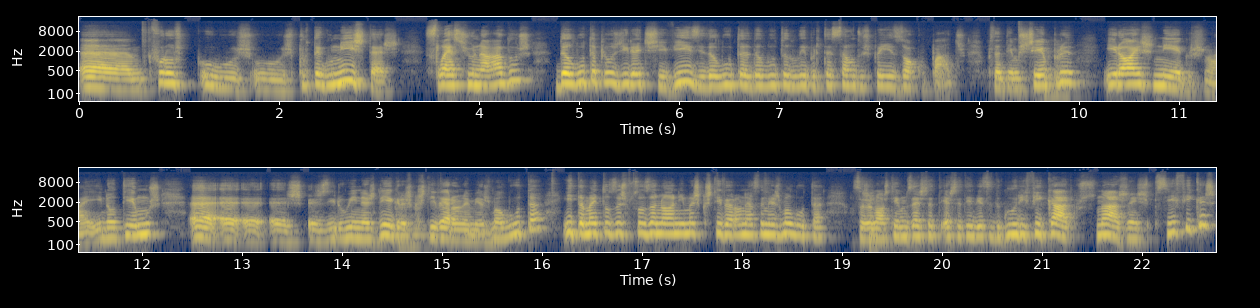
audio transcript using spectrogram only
ah, que foram os, os, os protagonistas selecionados da luta pelos direitos civis e da luta, da luta de libertação dos países ocupados. Portanto, temos sempre heróis negros, não é? E não temos ah, ah, as, as heroínas negras que estiveram na mesma luta e também todas as pessoas anónimas que estiveram nessa mesma luta. Ou seja, nós temos esta, esta tendência de glorificar personagens específicas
